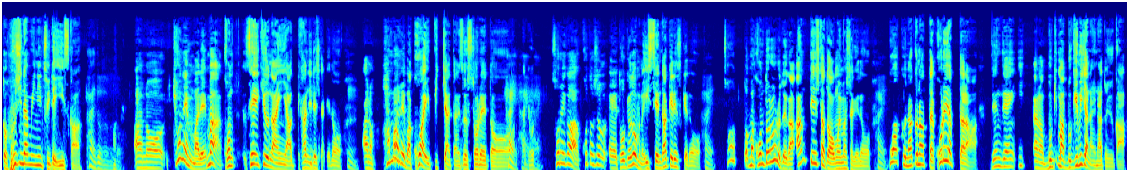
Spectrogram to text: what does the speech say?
と、藤波についていいですか？はい、どうぞどうぞ。あの、去年まで、まあ、こん請求なんやって感じでしたけど、うん。あの、ハマれば怖いピッチャーやったんですよ、ストレート。はい、はい、はい。それが、今年の、えー東京ドームの一戦だけですけど、はい、ちょっと、まあ、コントロールというか安定したとは思いましたけど、はい。怖くなくなったら、これやったら、全然い、あの、不気、まあ、不気味じゃないなというか、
